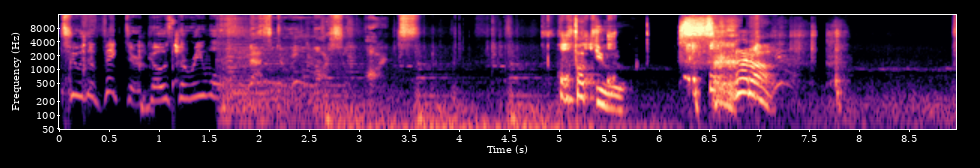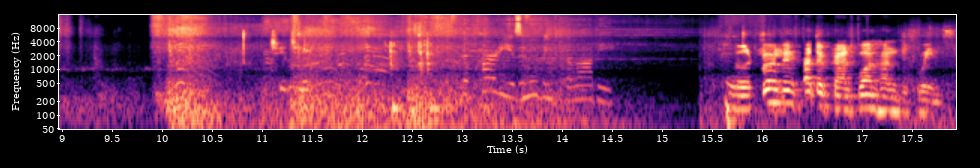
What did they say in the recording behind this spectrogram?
To the victor goes the reward. Mastering martial arts. Oh, Fuck you. Shut up. Berlin Battleground 100 wins.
